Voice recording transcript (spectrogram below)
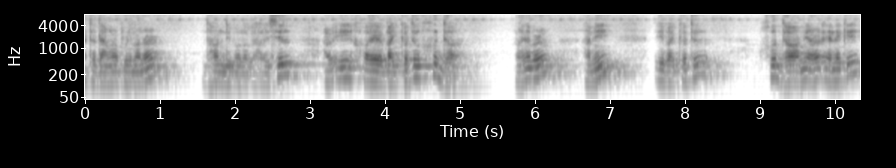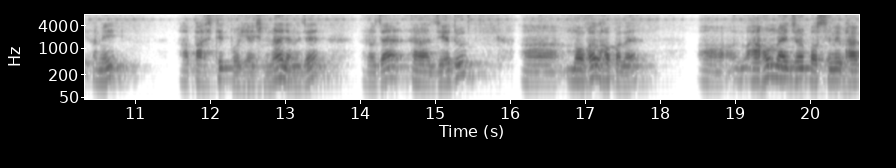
এটা ডাঙৰ পৰিমাণৰ ধন দিব লগা হৈছিল আৰু এই বাক্যটো শুদ্ধ নহয়নে বাৰু? আমি এই বাক্যটো শুদ্ধ আমি আৰু এনেকেই আমি পাঁচটিত পঢ়ি আহিছিলোঁ নহয় জানো যে? ৰজা যিহেতু মোগলসকলে আহোম ৰাজ্যৰ পশ্চিমী ভাগ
